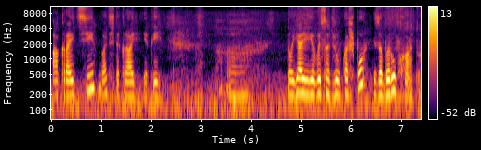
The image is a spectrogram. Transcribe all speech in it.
а крайці, бачите, край який. То я її висаджу в кашпо і заберу в хату.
